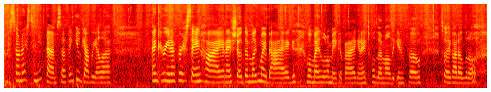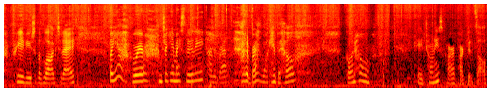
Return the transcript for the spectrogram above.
It was so nice to meet them. So thank you, Gabriella and Karina for saying hi. And I showed them like my bag, well, my little makeup bag, and I told them all the info. So I got a little preview to the vlog today. But yeah, we're, I'm drinking my smoothie. Out of breath. Out of breath, walking up a hill, going home. Okay, Toni's car parked itself.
